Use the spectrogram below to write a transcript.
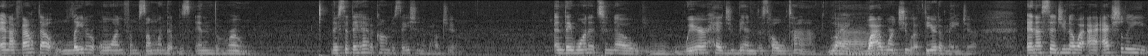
And I found out later on from someone that was in the room. They said they had a conversation about you. And they wanted to know where had you been this whole time? Wow. Like why weren't you a theater major? And I said, you know what, I actually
